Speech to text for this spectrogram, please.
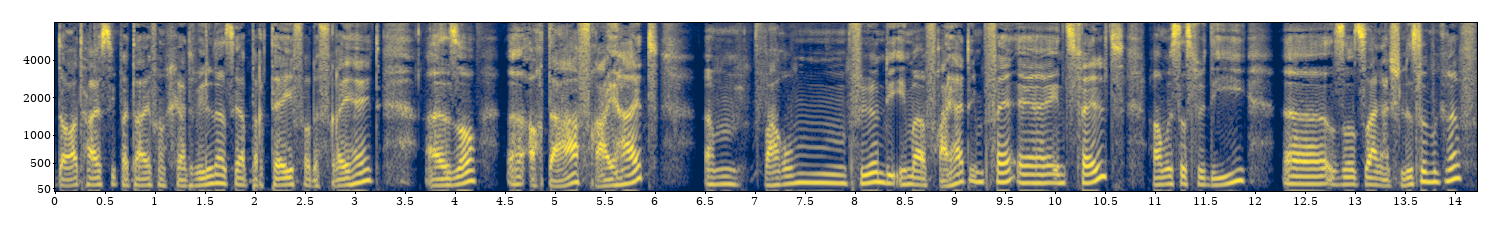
dort heißt die Partei von Gerd Wilders ja Partei für die Freiheit. Also äh, auch da Freiheit. Ähm, warum führen die immer Freiheit im Fe äh, ins Feld? Warum ist das für die äh, sozusagen ein Schlüsselbegriff?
